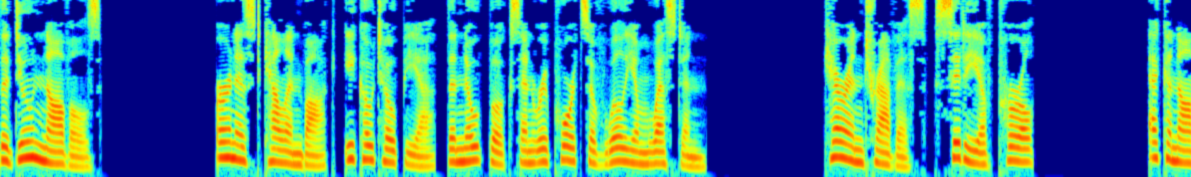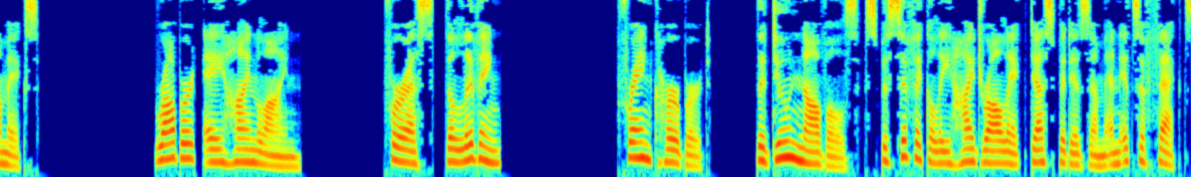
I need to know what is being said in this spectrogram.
The Dune Novels Ernest Callenbach, Ecotopia, The Notebooks and Reports of William Weston Karen Traviss, City of Pearl Economics Robert A. Heinlein. For Us, The Living Frank Herbert. The Dune novels specifically Hydraulic Despotism and Its Effects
